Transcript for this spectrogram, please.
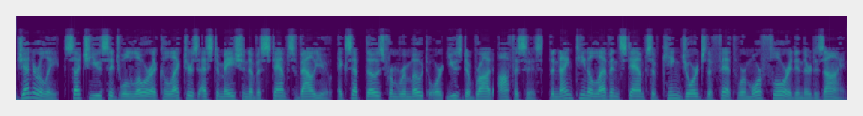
Generally, such usage will lower a collector's estimation of a stamp's value, except those from remote or used abroad offices. The 1911 stamps of King George V were more florid in their design.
